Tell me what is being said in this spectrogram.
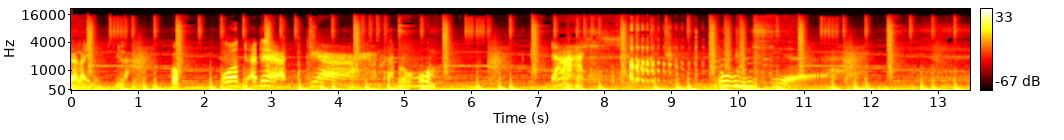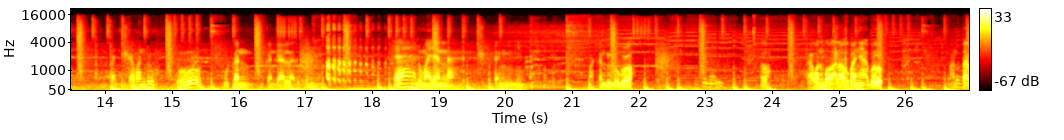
Ini galak ini. Bismillah. Hop. Oh, ada. Ya, mantap bro. Ya. Oh, ya. Pancing kawan bro. Oh, bukan bukan galak rupanya. Ya, lumayan lah. Dan ini makan dulu bro. Oh, kawan bawa lauk banyak bro. Mantap.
